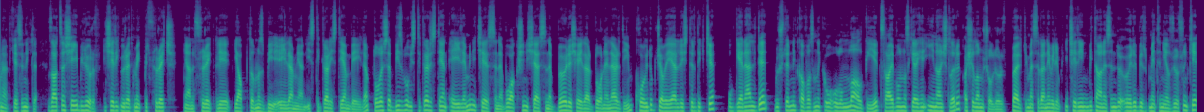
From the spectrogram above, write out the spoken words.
Evet kesinlikle. Zaten şeyi biliyoruz. İçerik üretmek bir süreç. Yani sürekli yaptığımız bir eylem yani istikrar isteyen bir eylem. Dolayısıyla biz bu istikrar isteyen eylemin içerisine, bu akışın içerisine böyle şeyler, doneler diyeyim koydukça ve yerleştirdikçe o genelde müşterinin kafasındaki o olumlu algıyı, sahip olması gereken inançları aşılamış oluyoruz. Belki mesela ne bileyim içeriğin bir tanesinde öyle bir metin yazıyorsun ki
